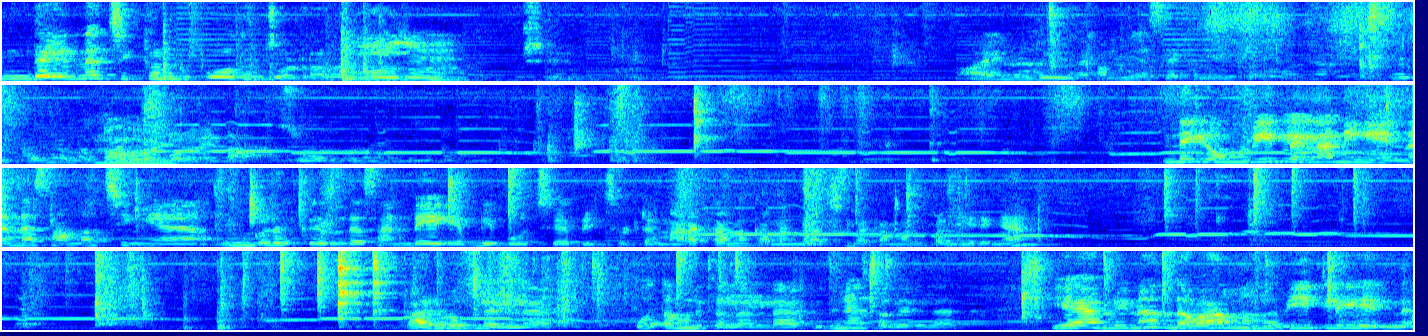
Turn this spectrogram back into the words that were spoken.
இந்த எண்ணெய் சிக்கனுக்கு போதும்னு சொல்கிறவ போதும். சரி ஆயில் வந்து கம்மியாக சேர்க்கணும் இதுக்கு வந்து நம்ம கடுகு போட வேண்டாம் சோம்பு நம்ம. இன்னைக்கு உங்க வீட்ல எல்லாம் நீங்க என்னென்ன சமைச்சீங்க? உங்களுக்கு இந்த சண்டே எப்படி போச்சு அப்படின்னு சொல்லிட்டு மறக்காம கமெண்ட் பாக்ஸ்ல கமெண்ட் பண்ணிடுங்க. கருவேப்பிலை இல்லை கொத்தமல்லி தழை இல்லை புதினா தழை இல்லை. ஏன் அப்படின்னா இந்த வாரம் நம்ம வீட்லயே இல்லை.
